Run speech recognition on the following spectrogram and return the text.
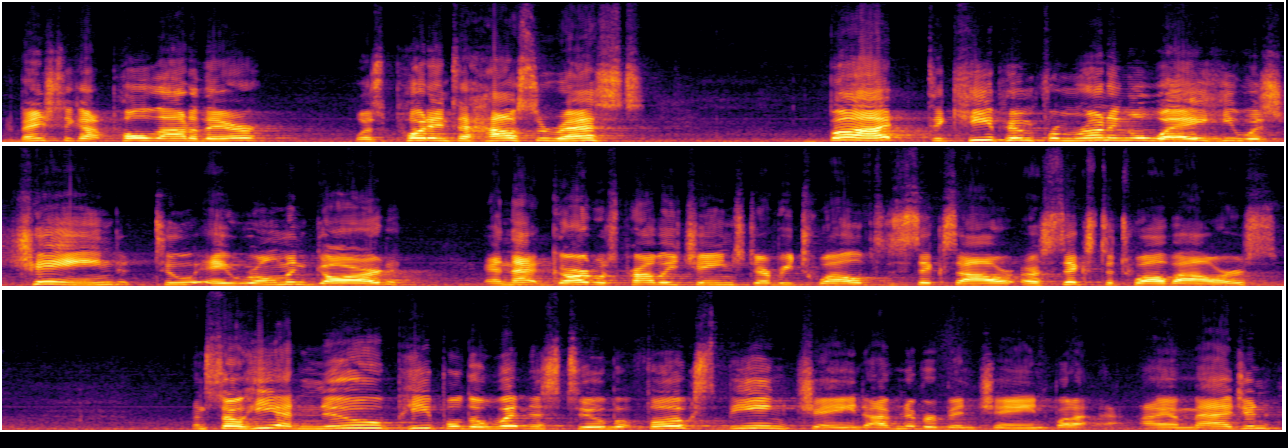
eventually got pulled out of there, was put into house arrest. But to keep him from running away, he was chained to a Roman guard, and that guard was probably changed every 12 to 6 hours or 6 to 12 hours. And so he had new people to witness to, but folks, being chained, I've never been chained, but I, I, imagine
